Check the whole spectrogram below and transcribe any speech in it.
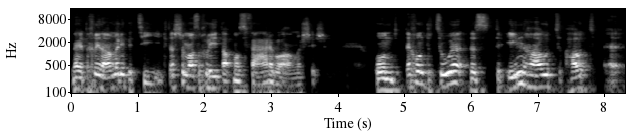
man hat ein bisschen andere Beziehung. Das ist schon mal so ein bisschen die Atmosphäre, die anders ist. Und dann kommt dazu, dass der Inhalt halt, äh,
